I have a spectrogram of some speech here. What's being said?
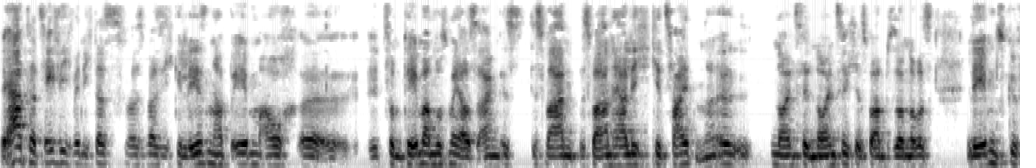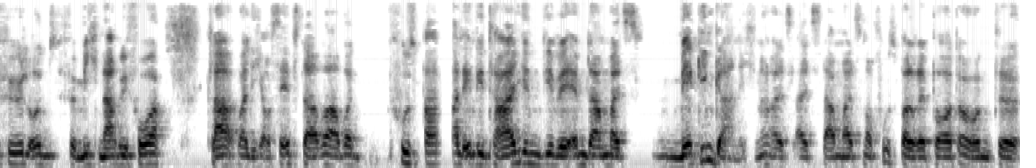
ja tatsächlich wenn ich das was was ich gelesen habe eben auch äh, zum Thema muss man ja auch sagen es, es waren es waren herrliche Zeiten ne? Äh, 1990 es war ein besonderes Lebensgefühl und für mich nach wie vor klar weil ich auch selbst da war aber Fußball in Italien die WM damals mehr ging gar nicht ne? als als damals noch Fußballreporter und äh,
